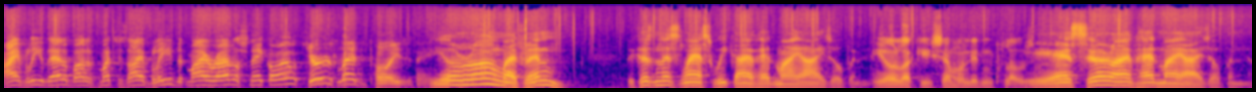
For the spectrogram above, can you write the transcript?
I believe that about as much as I believe that my rattlesnake oil cures lead poisoning. You're wrong, my friend. Because in this last week, I've had my eyes open. You're lucky someone didn't close them. Yes, sir, I've had my eyes open.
